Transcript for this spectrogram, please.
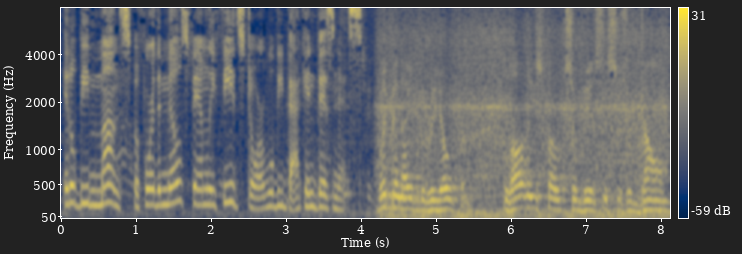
It'll be months before the Mills family feed store will be back in business. We've been able to reopen. A lot of these folks or businesses are gone.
